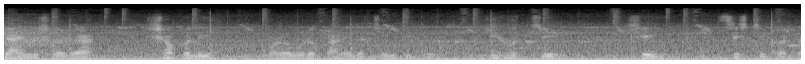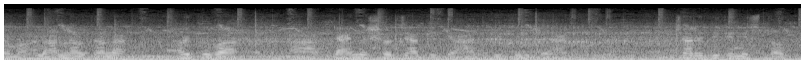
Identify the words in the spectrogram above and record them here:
ডাইনোসররা সকলেই বড় বড় প্রাণীরা চিন্তিত। কি হচ্ছে? সেই সৃষ্টিকর্তা মহান আল্লাহ তালা হয়তোবা ডাইনোসর জাতিকে আর পৃথিবীতে রাখবে। চারিদিকে নিস্তব্ধ।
